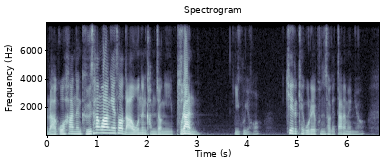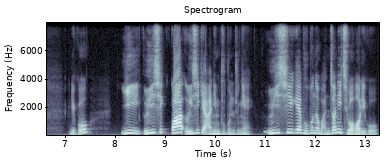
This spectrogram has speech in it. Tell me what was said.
라고 하는 그 상황에서 나오는 감정이 불안이고요. 키에르케고르의 분석에 따르면요. 그리고 이 의식과 의식이 아닌 부분 중에 의식의 부분을 완전히 지워버리고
